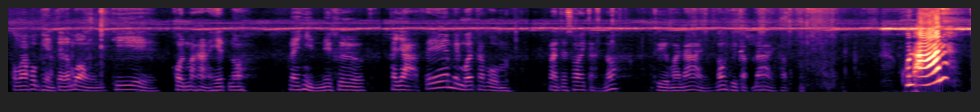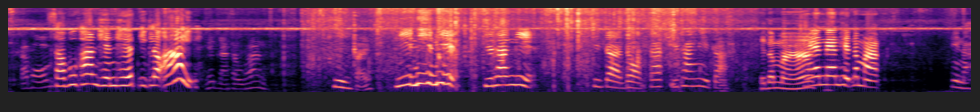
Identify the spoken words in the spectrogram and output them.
เพราะว่าผมเห็นแต่ละหมองที่คนมาหาเห็ดเนาะในหินนี่คือขยะเต็มไปหมดครับผมน่าจะช่วยกันเนาะถือมาได้ต้องถือกลับได้ครับ คุณอานครับผมสาวผู้พันเห็นเห็ดอีกแล้วไอ้ายเห็ดยางชาวพันนี่ ใส่นี่นี่นี่อยู่ทางนี่ ที่จ้ะดอกจ้ะอยู่ทางนี่จ้ะเห็ดน้ำหมาแมนแมนเห็ดน้ำหมากนี่นะ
